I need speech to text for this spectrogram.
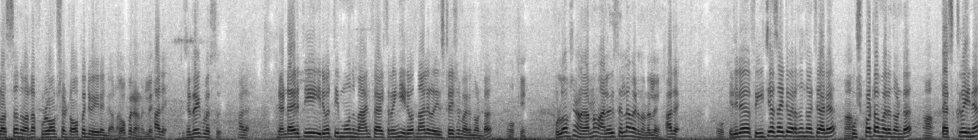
പ്ലസ് എന്ന് പറഞ്ഞാൽ ഫുൾ ഓപ്ഷൻ ടോപ്പിന്റെ വേരിയന്റ് ആണ്. ടോപ്പിനാണല്ലേ അതെ. പ്ലസ് അതെ. രണ്ടായിരത്തി ഇരുപത്തി മൂന്ന് മാനുഫാക്ചറിങ് ഇരുപത്തിനാല് രജിസ്ട്രേഷൻ വരുന്നുണ്ട്. ഓക്കെ. ഫുൾ ഓപ്ഷൻ ആണ്. കാരണം അലോയ്സ് എല്ലാം വരുന്നുണ്ടല്ലേ അതെ. ഇതിൽ ഫീച്ചേഴ്സ് ആയിട്ട് വരുന്നതെന്ന് വെച്ചാൽ പുഷ് ബട്ടൺ വരുന്നുണ്ട്. ടച്ച് സ്ക്രീന്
